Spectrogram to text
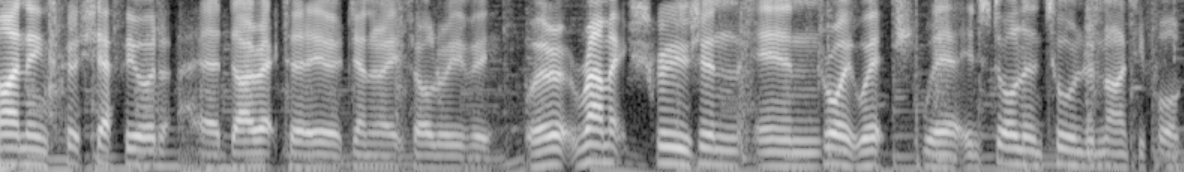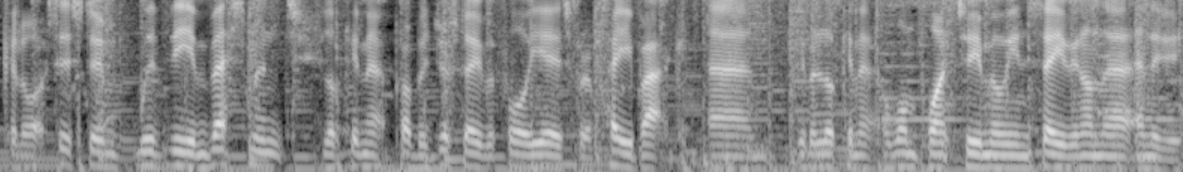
My name's Chris Sheffield, uh, director here at Generate Solar EV. We're at Ram Extrusion in Droitwich. We're installing a 294 kilowatt system with the investment looking at probably just over four years for a payback and we're looking at a 1.2 million saving on their energy.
